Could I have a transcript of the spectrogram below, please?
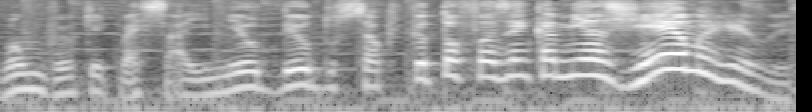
Vamos ver o que, que vai sair. Meu Deus do céu, o que, que eu tô fazendo com as minhas gemas, Jesus?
